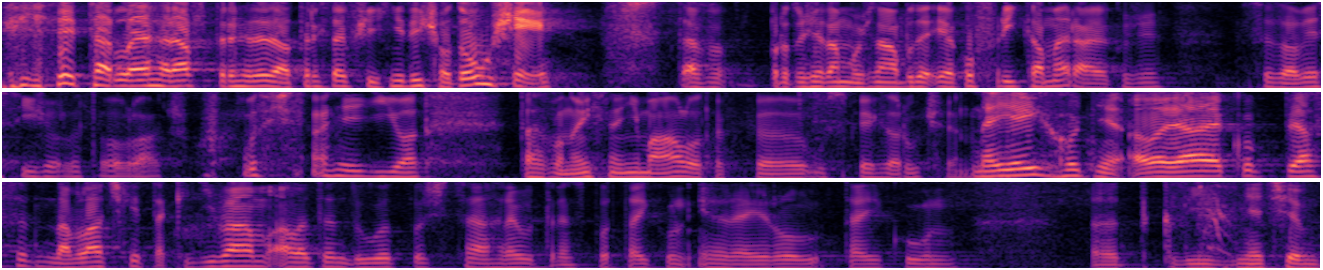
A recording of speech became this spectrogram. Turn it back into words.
kdy tahle hra vtrhne na trh, tak všichni ty Šotouši. Tak, protože tam možná bude i jako free kamera, jakože se zavěsí že, do toho vláčku, budeš se na něj dívat. Tak ono jich není málo, tak uh, úspěch zaručen. Ne, je jich hodně, ale já, jako, já se na vláčky taky dívám, ale ten důvod, proč se hraju Transport Tycoon i Railroad Tycoon, eh, tkví v něčem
